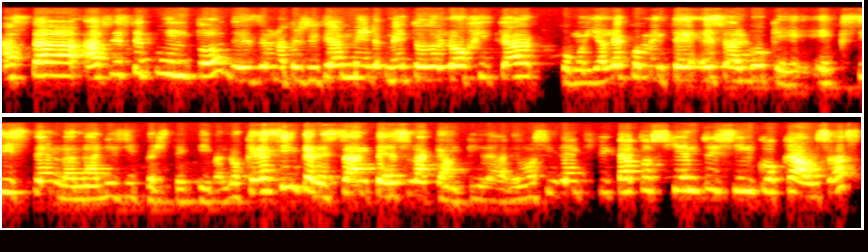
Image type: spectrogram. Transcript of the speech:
Hasta, hasta este punto, desde una perspectiva metodológica, como ya le comenté, es algo que existe en la análisis perspectiva. Lo que es interesante es la cantidad. Hemos identificado 105 causas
